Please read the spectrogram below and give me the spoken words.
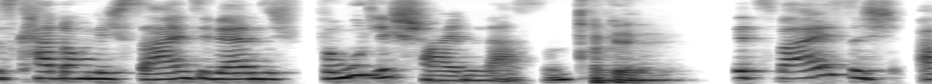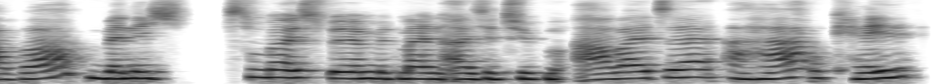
das kann doch nicht sein. Sie werden sich vermutlich scheiden lassen. Okay. Jetzt weiß ich aber, wenn ich zum Beispiel mit meinen Archetypen arbeite, aha, okay,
